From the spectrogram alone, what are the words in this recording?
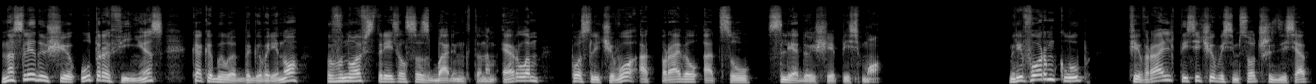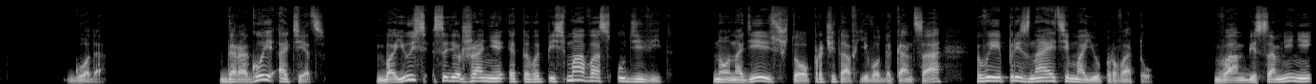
На следующее утро Финес, как и было договорено, вновь встретился с Барингтоном Эрлом, после чего отправил отцу следующее письмо. Реформ-клуб, февраль 1860 года. Дорогой отец, боюсь, содержание этого письма вас удивит, но надеюсь, что, прочитав его до конца, вы признаете мою правоту. Вам без сомнения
